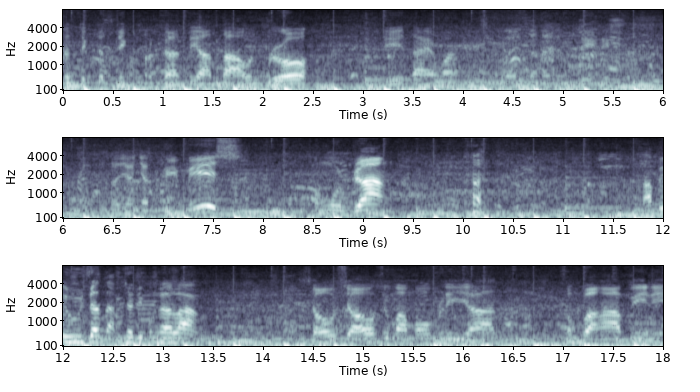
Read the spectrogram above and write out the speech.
detik-detik pergantian tahun bro. Di Taiwan. Suasana seperti ini. Sayangnya gerimis mengundang Tapi hujan tak menjadi penghalang. Jauh-jauh cuma mau melihat kembang api ini.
